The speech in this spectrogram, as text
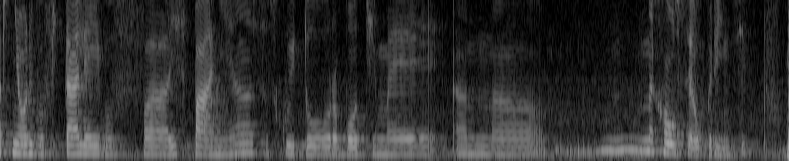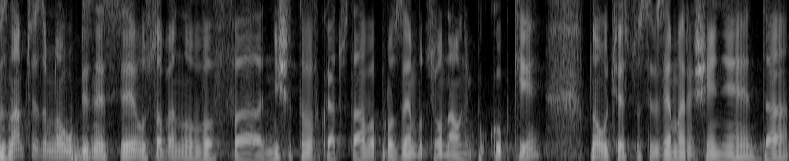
партньори в Италия и в а, Испания, с които работиме а, на, на холсел принцип. Знам, че за много бизнеси, особено в а, нишата, в която става въпрос за емоционални покупки, много често се взема решение да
